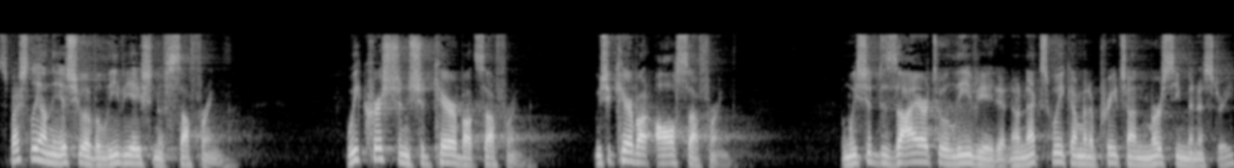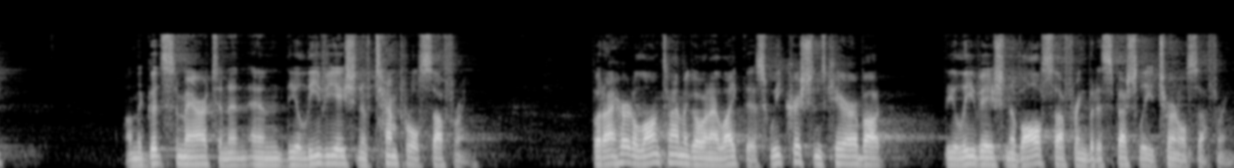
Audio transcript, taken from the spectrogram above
Especially on the issue of alleviation of suffering. We Christians should care about suffering. We should care about all suffering. And we should desire to alleviate it. Now, next week, I'm going to preach on mercy ministry on the Good Samaritan and, and the alleviation of temporal suffering. But I heard a long time ago, and I like this we Christians care about the alleviation of all suffering, but especially eternal suffering.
